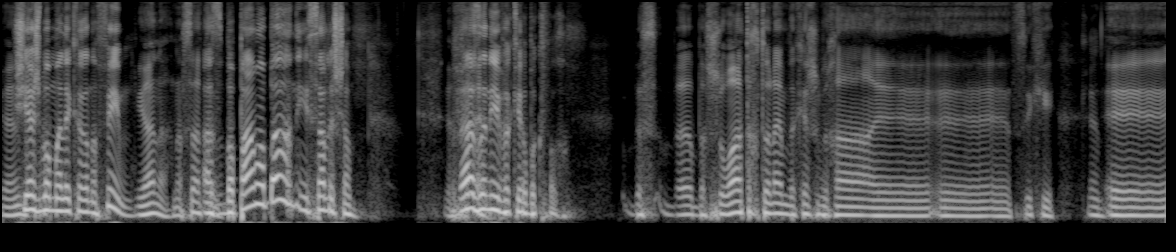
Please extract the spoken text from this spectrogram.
כן. שיש בה מלא קרנפים. יאללה, נסעתם. אז בפעם הבאה אני אסע לשם, יפה. ואז אני אבקר בכפר. בשורה התחתונה אני מבקש ממך, אה, אה, ציקי, כן. אה,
